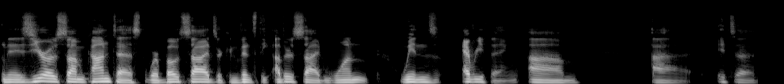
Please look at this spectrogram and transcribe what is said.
In a zero sum contest where both sides are convinced the other side won wins everything. Um, uh, it's a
